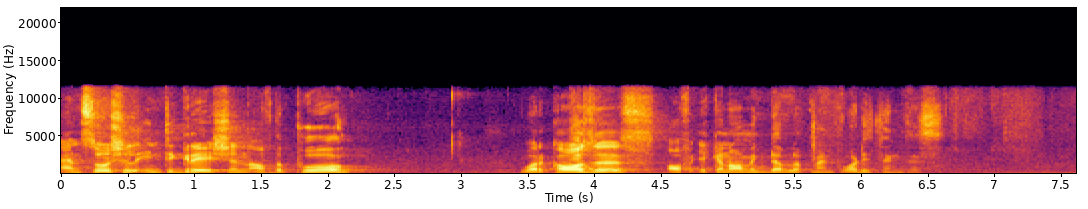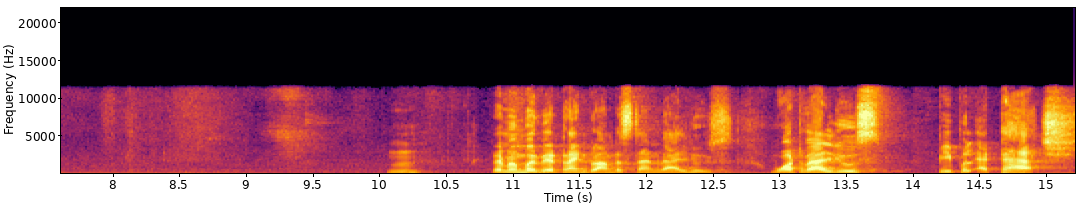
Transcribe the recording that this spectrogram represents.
and social integration of the poor were causes of economic development. What do you think this? Hmm? Remember, we are trying to understand values. What values people attach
